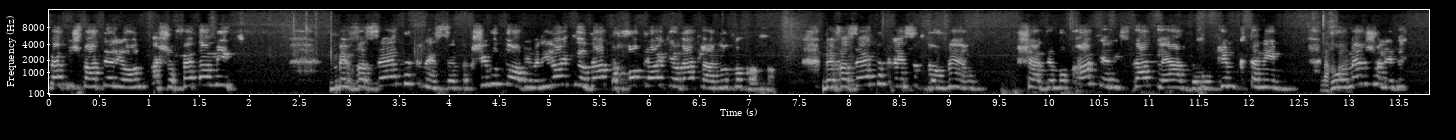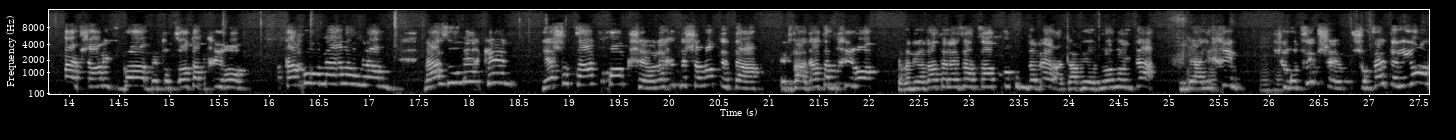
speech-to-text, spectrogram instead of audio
בית משפט עליון, השופט עמית, מבזה את הכנסת, תקשיבו טוב, אם אני לא הייתי יודעת, החוק לא הייתי יודעת לענות לו ככה. מבזה את הכנסת ואומר שהדמוקרטיה נפגעת לאט בחוקים קטנים. נכון. והוא אומר שעל ידי אפשר לפגוע בתוצאות הבחירות. ככה הוא אומר לעולם. ואז הוא אומר, כן, יש הצעת חוק שהולכת לשנות את, ה, את ועדת הבחירות. אבל אני יודעת על איזה הצעת חוק הוא מדבר, אגב, היא עוד לא נולדה, היא בהליכים, שרוצים ששופט עליון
